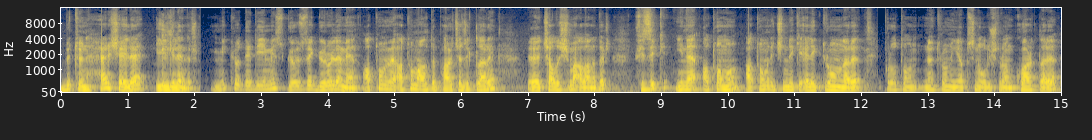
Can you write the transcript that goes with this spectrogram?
bütün her şeyle ilgilenir. Mikro dediğimiz gözle görülemeyen atom ve atom altı parçacıkların e, çalışma alanıdır. Fizik yine atomu, atomun içindeki elektronları, proton, nötronun yapısını oluşturan kuarkları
